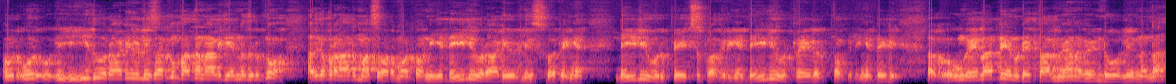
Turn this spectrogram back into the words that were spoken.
ஒரு ஒரு இது ஒரு ஆடியோ ரிலீஸாக இருக்கும் பார்த்தா நாளைக்கு என்னது இருக்கும் அதுக்கப்புறம் ஆறு மாதம் வர மாட்டோம் நீங்கள் டெய்லி ஒரு ஆடியோ ரிலீஸ் வர்றீங்க டெய்லி ஒரு பேச்சு பார்க்குறீங்க டெய்லி ஒரு ட்ரெய்லர் பார்க்குறீங்க டெய்லி உங்கள் எல்லார்ட்டையும் என்னுடைய தாழ்மையான வேண்டுகோள் என்னன்னா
